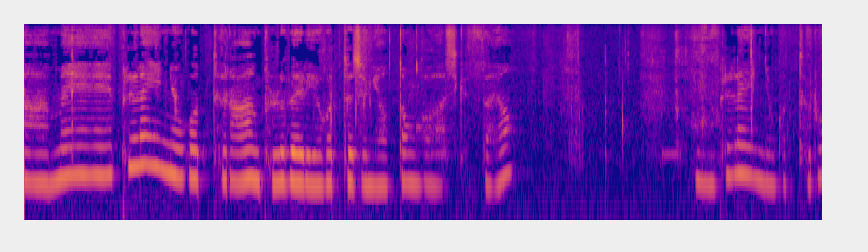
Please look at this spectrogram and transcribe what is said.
그다음에 plain yogurt랑 블루베리 요거트 중에 어떤 거 하시겠어요? 음, plain yogurt로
